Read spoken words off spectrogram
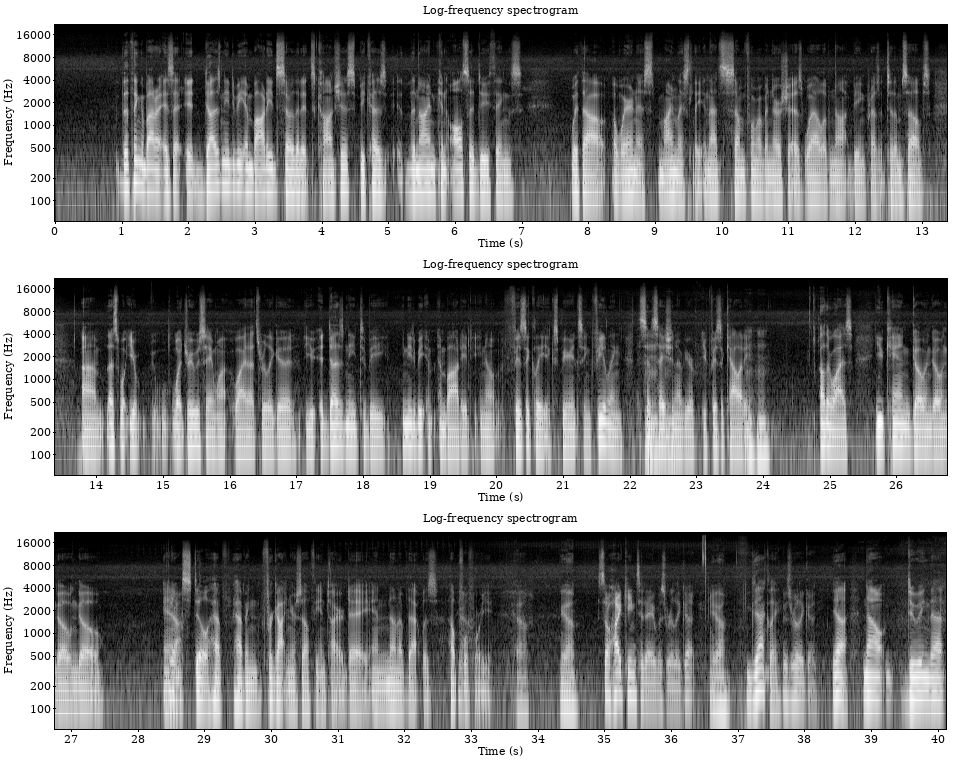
the thing about it is that it does need to be embodied so that it's conscious because the nine can also do things without awareness, mindlessly. And that's some form of inertia as well of not being present to themselves. Um, that's what you what Drew was saying. Why, why that's really good. You, it does need to be. You need to be em- embodied. You know, physically experiencing, feeling the sensation Mhm. of your your physicality. Mhm. Otherwise, you can go and go and go and go, and Yeah. still have having forgotten yourself the entire day, and none of that was helpful Yeah. for you. Yeah. Yeah. So hiking today was really good. Yeah. Exactly. It was really good. Yeah. Now doing that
